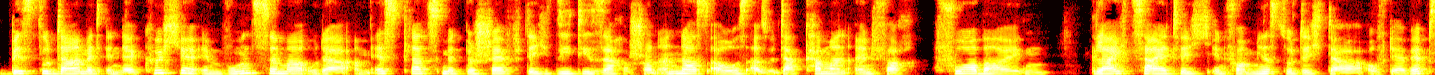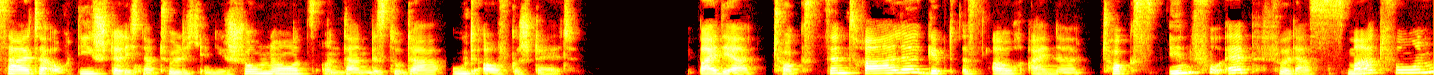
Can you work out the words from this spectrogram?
Bist du damit in der Küche, im Wohnzimmer oder am Essplatz mit beschäftigt, sieht die Sache schon anders aus. Also da kann man einfach vorbeugen. Gleichzeitig informierst du dich da auf der Webseite, auch die stelle ich natürlich in die Show Notes und dann bist du da gut aufgestellt. Bei der Tox-Zentrale gibt es auch eine Tox-Info-App für das Smartphone.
